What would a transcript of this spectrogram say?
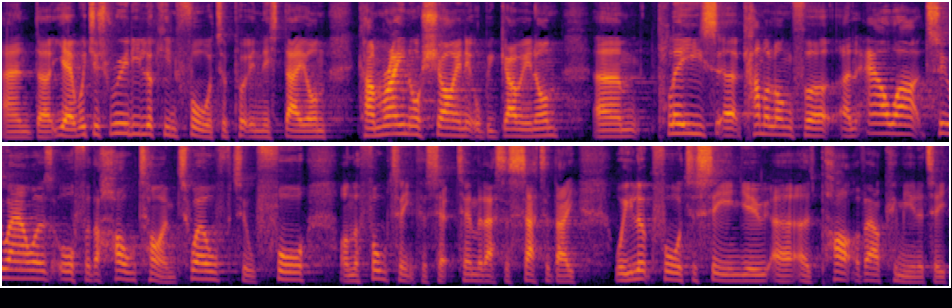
And uh, yeah, we're just really looking forward to putting this day on. Come rain or shine, it will be going on. Um, please uh, come along for an hour, two hours, or for the whole time, 12 till 4 on the 14th of September. That's a Saturday. We look forward to seeing you uh, as part of our community.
